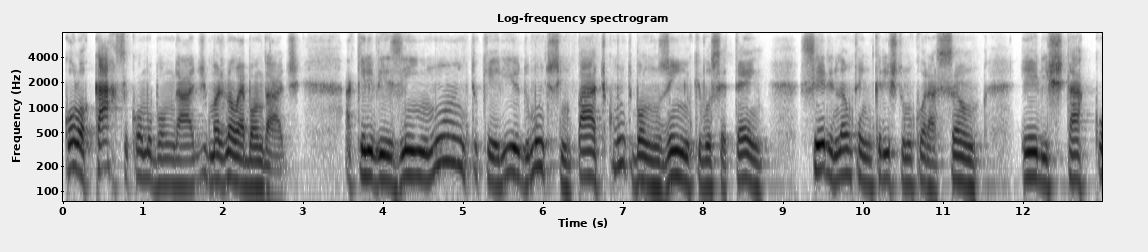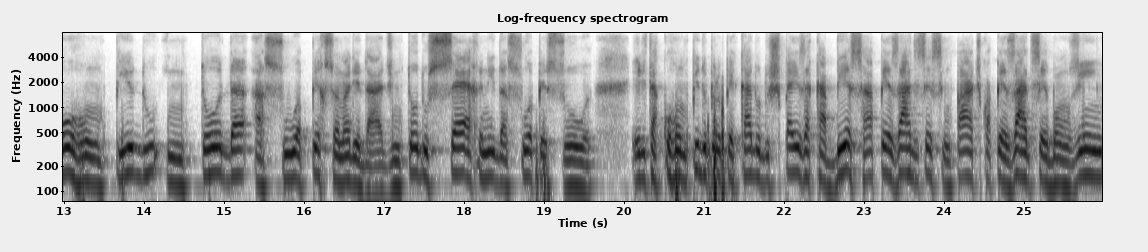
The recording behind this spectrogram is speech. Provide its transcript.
colocar-se como bondade, mas não é bondade. Aquele vizinho muito querido, muito simpático, muito bonzinho que você tem, se ele não tem Cristo no coração, ele está corrompido em toda a sua personalidade, em todo o cerne da sua pessoa. Ele está corrompido pelo pecado dos pés à cabeça, apesar de ser simpático, apesar de ser bonzinho,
